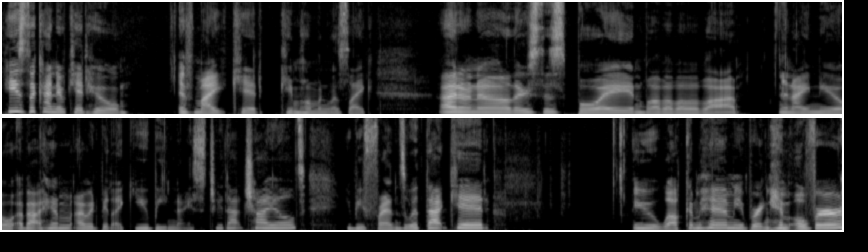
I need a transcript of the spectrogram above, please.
He's the kind of kid who, if my kid came home and was like, I don't know, there's this boy and blah, blah, blah, blah, blah, and I knew about him, I would be like, you be nice to that child. You be friends with that kid. You welcome him. You bring him over.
